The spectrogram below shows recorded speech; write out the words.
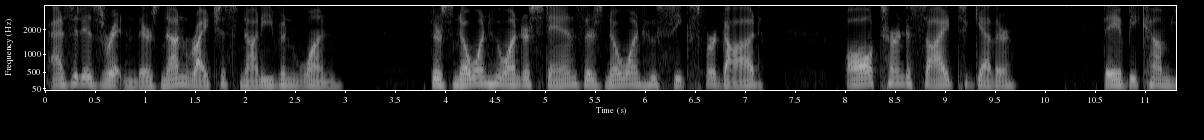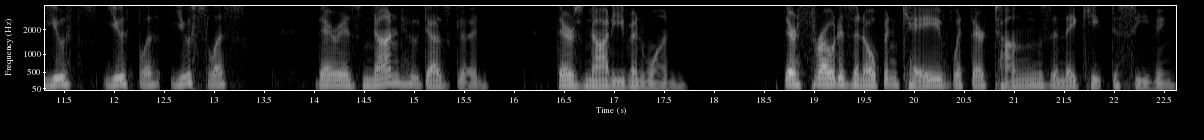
As it is written, there's none righteous, not even one. There's no one who understands, there's no one who seeks for God. All turned aside together. They have become youths, youthless, useless. There is none who does good. There's not even one. Their throat is an open cave with their tongues, and they keep deceiving.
